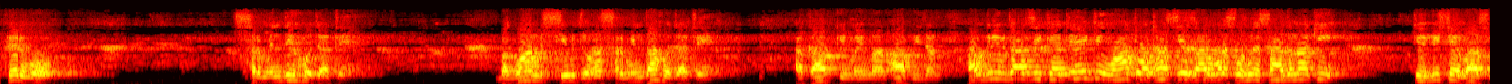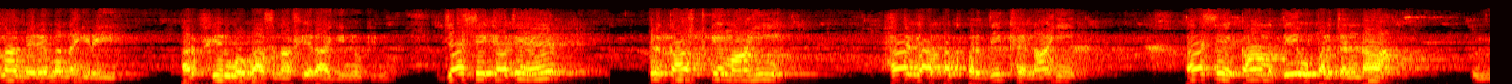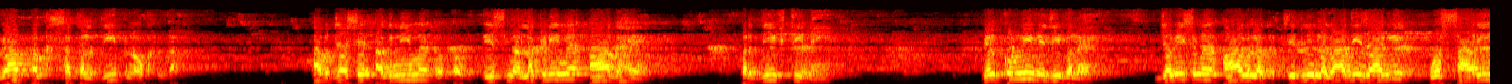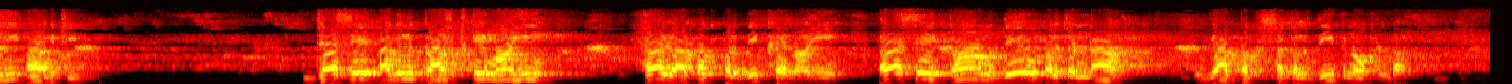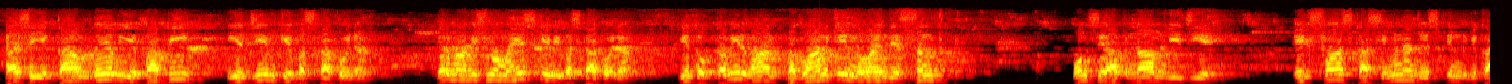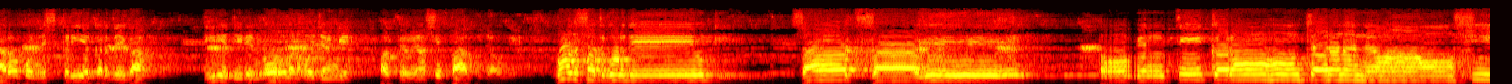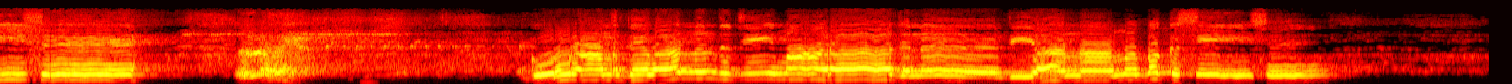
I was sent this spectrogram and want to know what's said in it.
फिर वो शर्मिंदे हो जाते हैं। भगवान शिव जो है शर्मिंदा हो जाते हैं। अकाब की मेहमान आप ही जान। अब गरीबदास जी कहते हैं कि वहाँ तो अठासी हज़ार वर्ष उसने साधना की कि विषय वासना मेरे में नहीं रही, और फिर वो वासना फिर आगी नो की नो जैसे कहते हैं काष्ट के माही है व्यापक पर दीख है नाही। ऐसे काम देव पर चंडा, व्यापक सकल दीप नौखंडा। अब जैसे अग्नि में, इसमें, लकड़ी में आग है, पर दिखती नहीं। बिल्कुल नहीं विजिबल है। जब इसमें आग लग चिल्ली लगा दी जाएगी, वो सारी ही आग थी। जैसे अग्न काष्ट के माही है व्यापक पर दिख है नाही, ऐसे काम देव पर चंडा, व्यापक सकल दीप नौखंडा। ऐसे ये कामदेव, ये पापी ये जीव के बस का कोई ना ब्रह्मा, विष्णु, महेश के भी बस का कोई ना ये तो कबीर भान भगवान के नुमाइंदे संत। उनसे आप नाम लीजिए। एक श्वास का सिमन है जो इन विकारों को निष्क्रिय कर देगा। धीरे धीरे नॉर्मल हो जाएँगे और फिर यहाँ से पार हो जाओगे। बोल सतगुरुदेव की। सात साहे तो विनती करूँ चरण नवाऊं से। गुरु राम देवानंद जी महाराज ने दिया नाम बख्शीश।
